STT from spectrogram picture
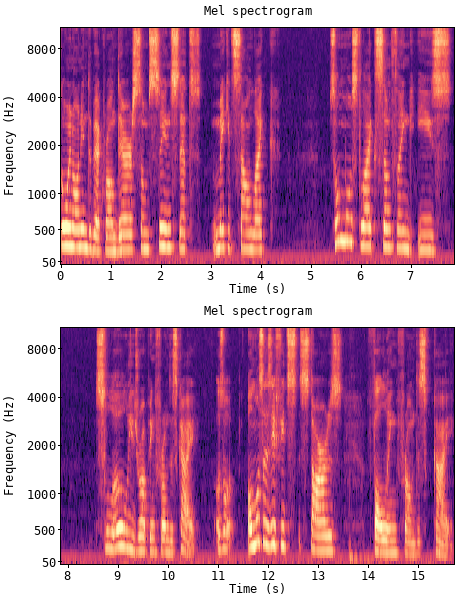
going on in the background. There are some synths that make it sound like it's almost like something is slowly dropping from the sky. Also, almost as if it's stars falling from the sky.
